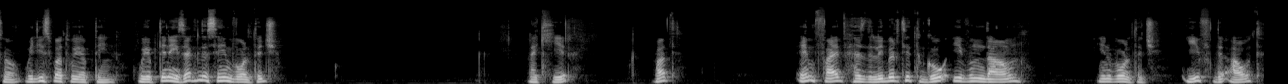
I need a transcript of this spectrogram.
So with this what we obtain? We obtain exactly the same voltage like here, but M5 has the liberty to go even down in voltage if the out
